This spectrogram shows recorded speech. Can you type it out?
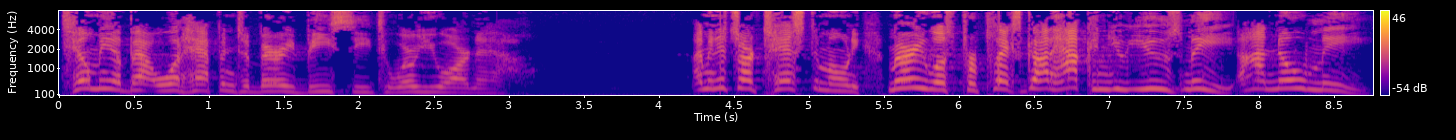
Tell me about what happened to Barry BC to where you are now. I mean, it's our testimony. Mary was perplexed. God, how can you use me? I know me.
